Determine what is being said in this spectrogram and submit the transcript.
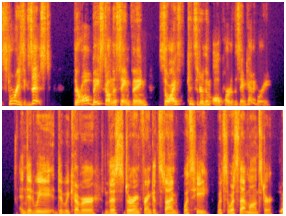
stories exist. They're all based on the same thing, so I consider them all part of the same category. And did we did we cover this during Frankenstein? What's he? What's what's that monster? Yeah.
